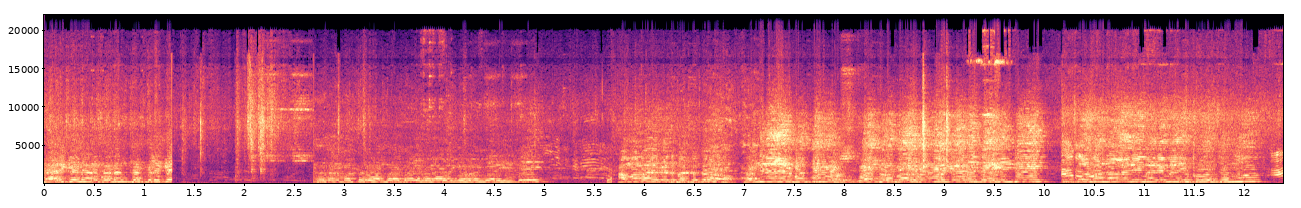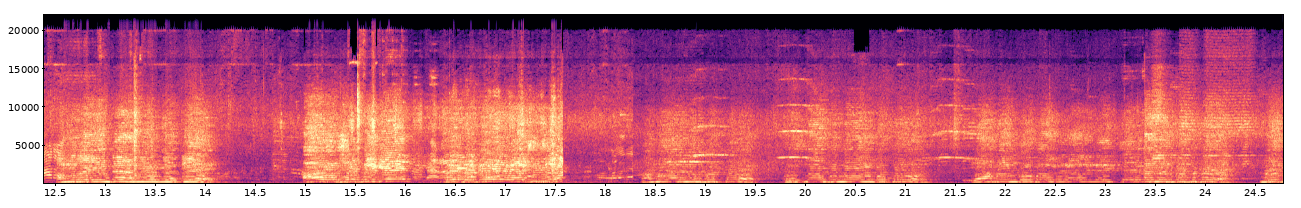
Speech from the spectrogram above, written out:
గారికి గారి కుటుంబ సభ్యులకి మొత్తం వంద రూపాయలు విరాళంగా ఇవ్వడం జరిగింది. అమ్మవారి పెద్ద పెద్దతో వంద నెలల భక్తులు వంద రూపాయలు విరాళంగా ఇవ్వడం జరిగింది. భక్తులు ఉండాలని మరి మరి కోరుతున్నాం. అమ్మగారి ఉంటే అన్ని ఉన్నట్లే ఆ వర్షకులకి అమ్మవారి మీద భక్తు కృష్ణా బృందావన భక్తులు యాభై రూపాయలు విరాళంగా ఇచ్చారు. భక్తులు నూట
